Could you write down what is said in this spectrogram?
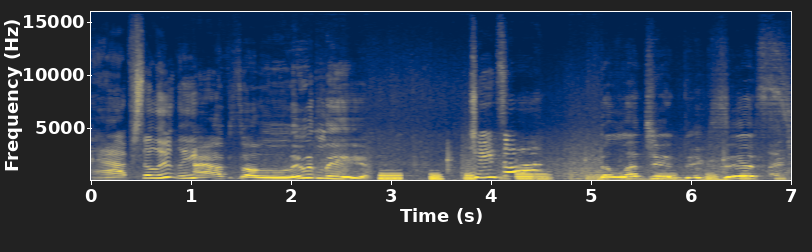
Absolutely. Absolutely. Chainsaw? The legend exists.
